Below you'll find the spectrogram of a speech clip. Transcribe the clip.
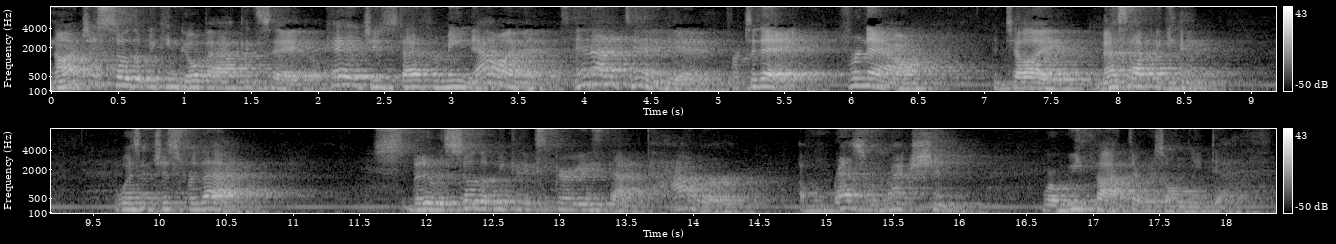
Not just so that we can go back and say, okay, Jesus died for me. Now I'm at 10 out of 10 again for today, for now, until I mess up again. It wasn't just for that, but it was so that we could experience that power of resurrection where we thought there was only death.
